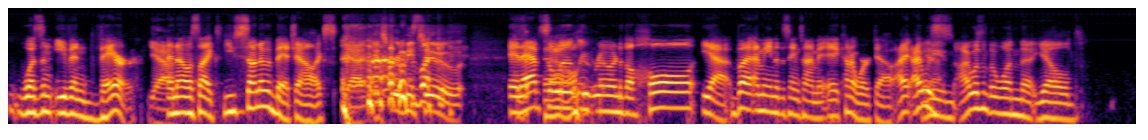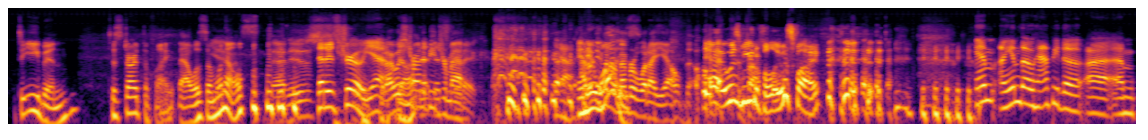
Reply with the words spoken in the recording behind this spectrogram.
wasn't even there. yeah, And I was like, you son of a bitch, Alex. yeah. It screwed me like- too. It Is it- absolutely ruined the whole yeah. But I mean at the same time it, it kind of worked out. I, I I was mean, I wasn't the one that yelled to Eben. to start the fight. That was someone Yeah. else. That is That is true, yeah. But I was No, trying to be dramatic. Yeah. I And don't it even was. remember what I yelled though. Yeah, it was That's the problem. beautiful. It was fine. I am I am though happy though uh, I'm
